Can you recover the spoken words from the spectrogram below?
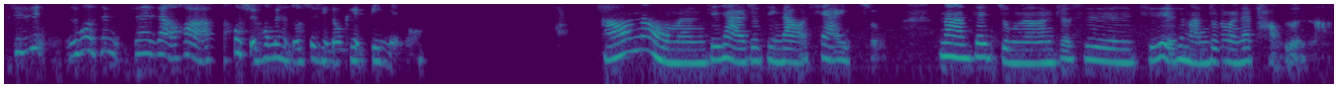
其实如果是真的这样的话，或许后面很多事情都可以避免哦。好，那我们接下来就进到下一组。那这组呢，就是其实也是蛮多人在讨论啦。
